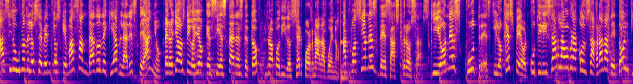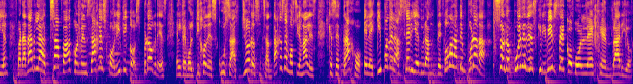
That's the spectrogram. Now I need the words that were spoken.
ha sido uno de los eventos que más han dado de qué hablar este año. Pero ya os digo yo que si está en este top, no ha podido ser por nada bueno. Actuaciones desastrosas, guiones cutres y lo que es peor, utilizar la obra consagrada de Tolkien para dar la chapa con mensajes políticos progres, el revoltijo de excusas, lloros y chantajes emocionales que se trajo el equipo de la serie durante toda la temporada solo puede describirse como legendario.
